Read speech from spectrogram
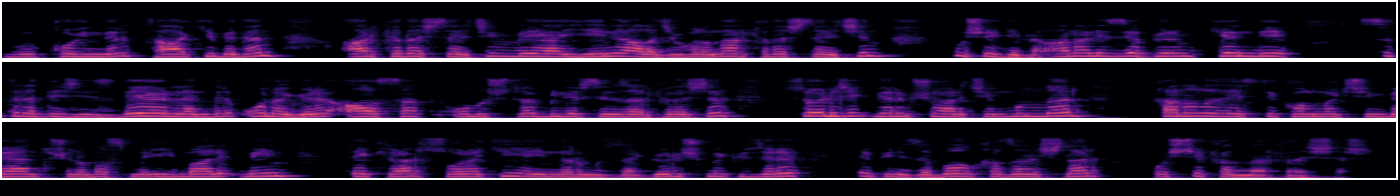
bu coin'leri takip eden arkadaşlar için veya yeni alacak olan arkadaşlar için bu şekilde analiz yapıyorum. Kendi stratejinizi değerlendirip ona göre al sat oluşturabilirsiniz arkadaşlar. Söyleyeceklerim şu an için bunlar. Kanala destek olmak için beğen tuşuna basmayı ihmal etmeyin. Tekrar sonraki yayınlarımızda görüşmek üzere. Hepinize bol kazançlar. Hoşçakalın arkadaşlar.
